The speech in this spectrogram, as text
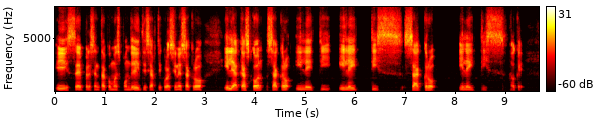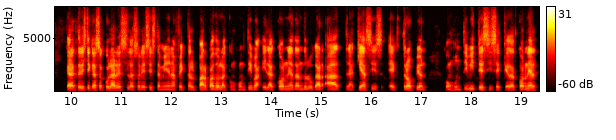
y se presenta como espondilitis y articulaciones sacroiliacas con sacroileitis. Sacroileitis. Ok. Características oculares, la psoriasis también afecta al párpado, la conjuntiva y la córnea, dando lugar a traquiasis, ectropion, conjuntivitis y sequedad corneal.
